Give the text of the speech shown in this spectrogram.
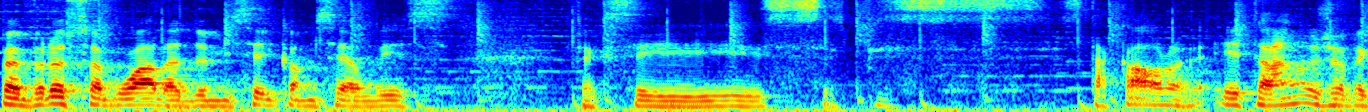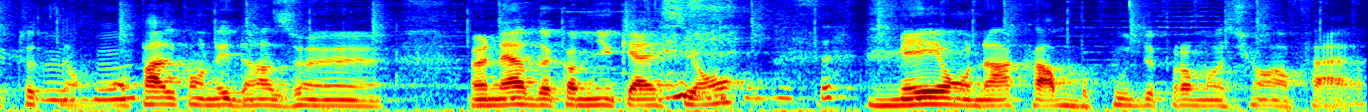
peuvent, recevoir à domicile comme service. Fait que c'est, encore étrange avec tout. On mm-hmm. parle qu'on est dans un, un air de communication, mais on a encore beaucoup de promotions à faire.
